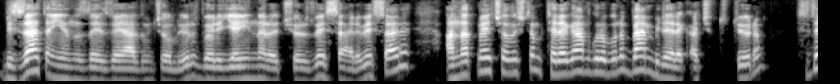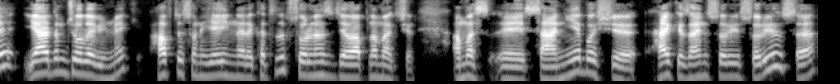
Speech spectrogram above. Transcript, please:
biz zaten yanınızdayız ve yardımcı oluyoruz. Böyle yayınlar açıyoruz vesaire vesaire. Anlatmaya çalıştım. Telegram grubunu ben bilerek açık tutuyorum. Size yardımcı olabilmek, hafta sonu yayınlara katılıp sorularınızı cevaplamak için. Ama e, saniye başı herkes aynı soruyu soruyorsa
